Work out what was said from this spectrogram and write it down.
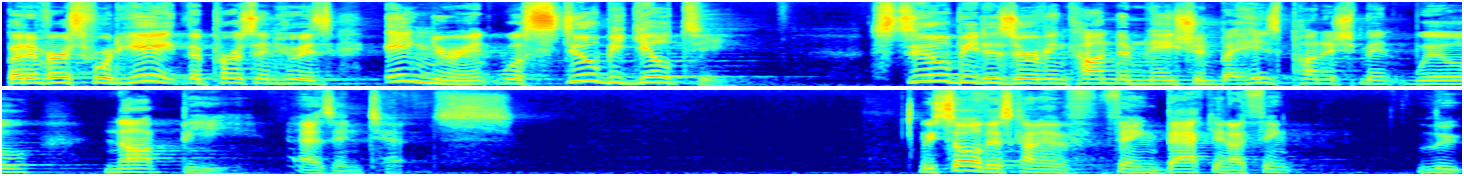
But in verse 48, the person who is ignorant will still be guilty, still be deserving condemnation, but his punishment will not be as intense. We saw this kind of thing back in, I think, Luke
